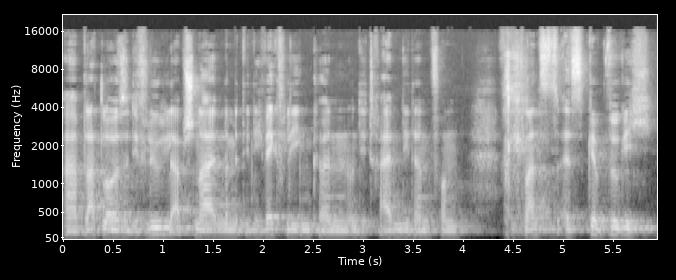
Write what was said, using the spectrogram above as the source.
äh, Blattläuse, die Flügel abschneiden, damit die nicht wegfliegen können und die treiben die dann von, Pflanzen. Es gibt wirklich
